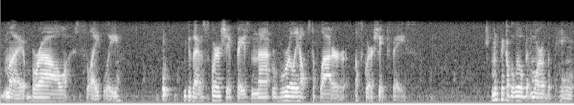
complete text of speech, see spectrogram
my brow slightly because I have a square shaped face and that really helps to flatter a square shaped face. I'm going to pick up a little bit more of the pink.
